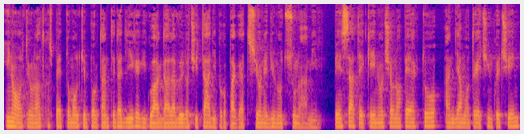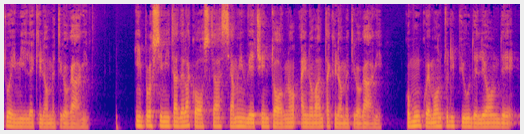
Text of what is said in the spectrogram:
Inoltre un altro aspetto molto importante da dire riguarda la velocità di propagazione di uno tsunami. Pensate che in oceano aperto andiamo tra i 500 e i 1000 km orari. In prossimità della costa siamo invece intorno ai 90 km orari, comunque molto di più delle onde, eh,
